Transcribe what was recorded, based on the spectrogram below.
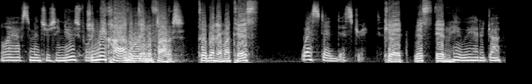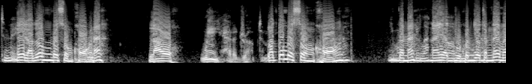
Well, I have some interesting news for ฉัน you. มีข่าวน่าสนใจมาฝากเธอไปไหนมาเทส West End District. เขตเวสเอ็น Hey, we had a drop to เฮ้ย make. เราต้องไปส่งของนะ เรา We had a drop to เรา make. ต้องไปส่งของ You กัน want นะ to be left นายอยากอยู่คน alone? เดียวจำได้ไหม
